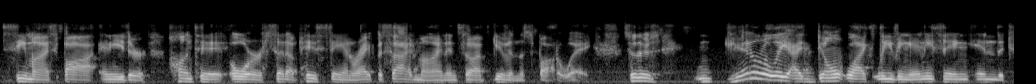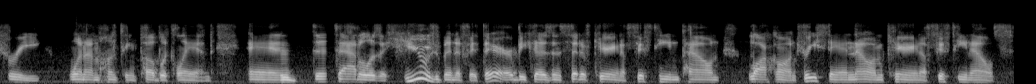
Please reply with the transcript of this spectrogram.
see my spot and either hunt it or set up his stand right beside mine and so I've given the spot away so there's generally I don't like leaving anything in the tree when I'm hunting public land. And the saddle is a huge benefit there because instead of carrying a 15 pound lock on tree stand, now I'm carrying a 15 ounce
